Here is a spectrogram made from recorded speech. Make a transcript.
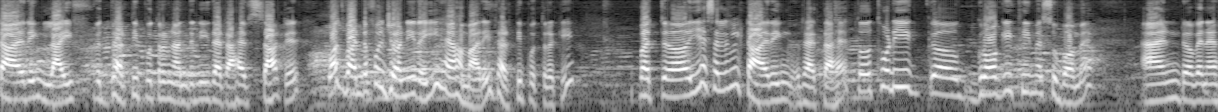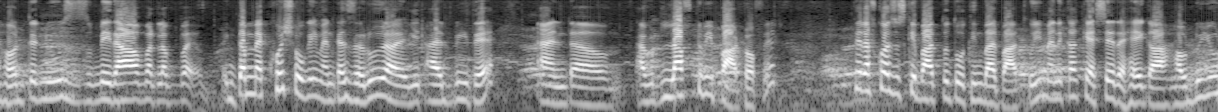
tiring life with Dharti Putra Nandini that I have started बहुत वंडरफुल जर्नी रही है हमारी धरती पुत्र की बट ये लिटिल टायरिंग रहता है। तो थोड़ी ग्रॉगी थी मैं सुबह में। And when I heard the news मेरा मतलब एकदम मैं खुश हो गई। मैंने कहा, ज़रूर I be there and I would love to be part of it फिर ऑफ़ कोर्स उसके बाद तो दो तीन बार बात हुई। मैंने कहा, कैसे रहेगा? How do you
